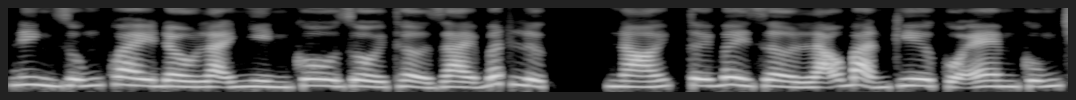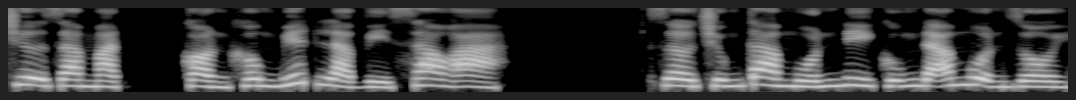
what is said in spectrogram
Đinh Dũng quay đầu lại nhìn cô rồi thở dài bất lực, nói tới bây giờ lão bạn kia của em cũng chưa ra mặt, còn không biết là vì sao à. Giờ chúng ta muốn đi cũng đã muộn rồi.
